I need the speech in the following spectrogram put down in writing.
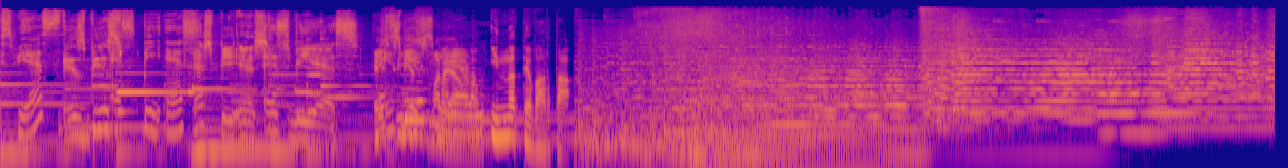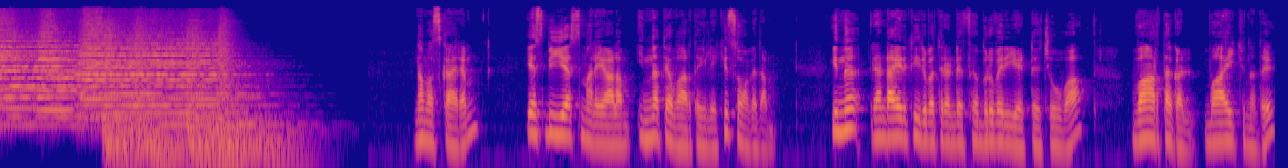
SBS മലയാളം. ഇന്നത്തെ വാർത്ത. നമസ്കാരം. എസ് ബി എസ് മലയാളം ഇന്നത്തെ വാർത്തയിലേക്ക് സ്വാഗതം. ഇന്ന് രണ്ടായിരത്തി ഇരുപത്തിരണ്ട് ഫെബ്രുവരി എട്ട് ചൊവ്വ വാർത്തകൾ വായിക്കുന്നത്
